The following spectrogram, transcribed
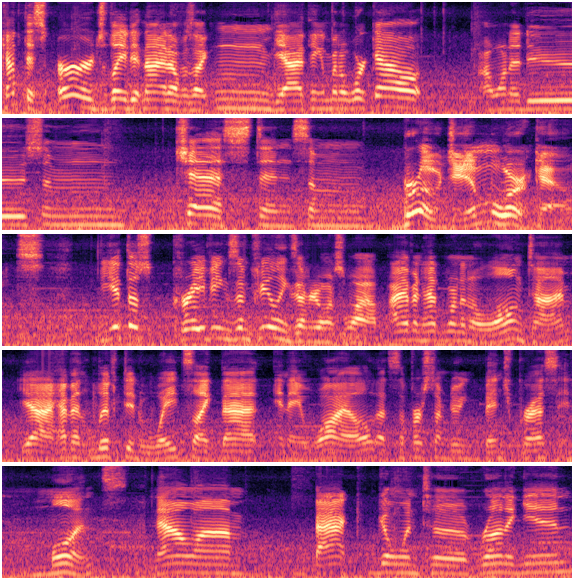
got this urge late at night. I was like, mm, yeah, I think I'm gonna work out. I wanna do some chest and some bro gym workouts. You get those cravings and feelings every once in a while. I haven't had one in a long time. Yeah, I haven't lifted weights like that in a while. That's the first time doing bench press in months. Now I'm back going to run again.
